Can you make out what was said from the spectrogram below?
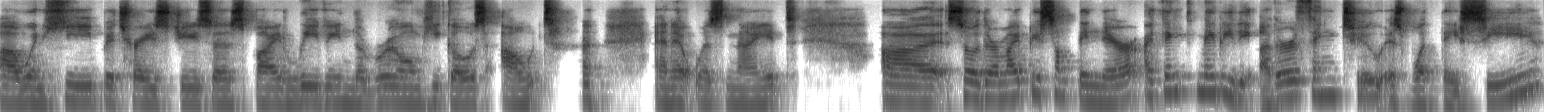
uh, when he betrays jesus by leaving the room he goes out and it was night. Uh, so there might be something there. I think maybe the other thing too is what they see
